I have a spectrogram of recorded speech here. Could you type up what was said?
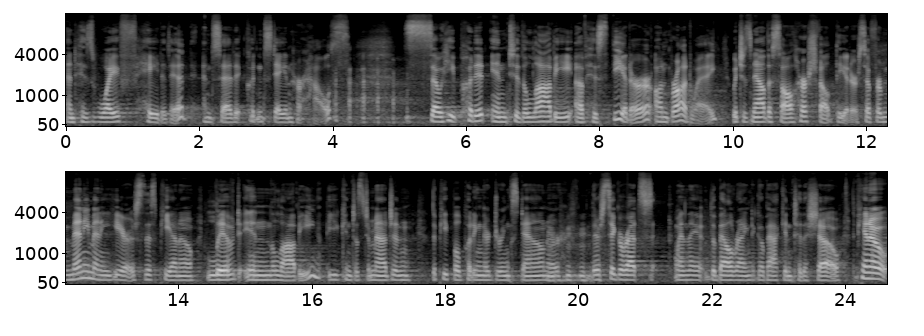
and his wife hated it and said it couldn't stay in her house. So he put it into the lobby of his theater on Broadway, which is now the Saul Hirschfeld Theater. So for many, many years, this piano lived in the lobby. You can just imagine the people putting their drinks down or their cigarettes when they, the bell rang to go back into the show. The piano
